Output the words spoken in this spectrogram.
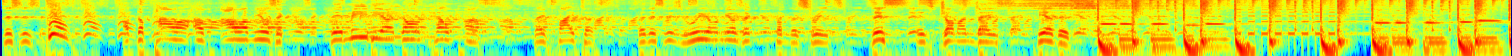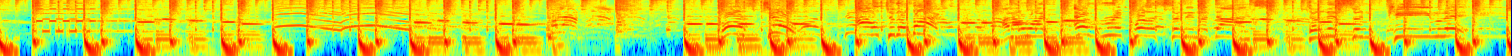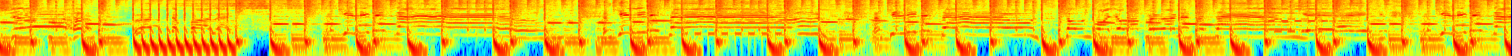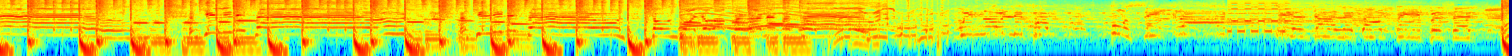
This is proof of the power of our music. The media don't help us, they fight us. But this is real music from the streets. This is drum and bass. Hear this. about three percent.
